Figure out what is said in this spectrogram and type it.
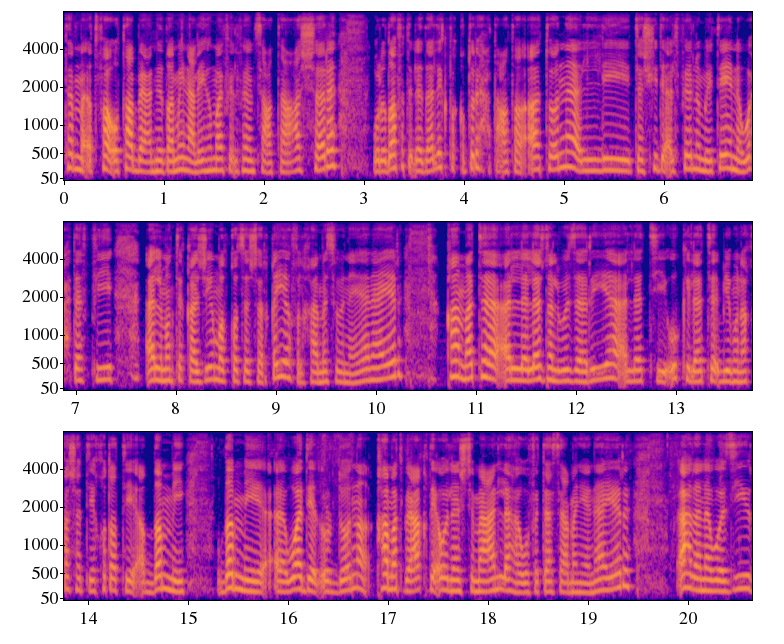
تم إضفاء طابع نظامي عليهما في 2019 والإضافة إلى ذلك فقد طرحت عطاءات لتشييد 2200 وحدة في المنطقة جيم والقدس الشرقية في الخامس من يناير. قامت اللجنة الوزارية التي أكلت بمناقشة خطط الضم ضم وادي الأردن قامت بعقد أول اجتماع لها وفي التاسع من يناير. أعلن وزير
